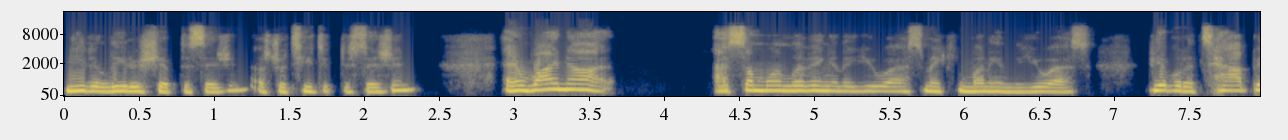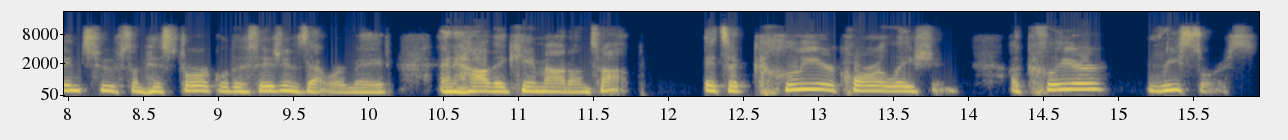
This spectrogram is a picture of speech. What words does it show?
need a leadership decision, a strategic decision. And why not, as someone living in the US, making money in the US, be able to tap into some historical decisions that were made and how they came out on top? It's a clear correlation, a clear resource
